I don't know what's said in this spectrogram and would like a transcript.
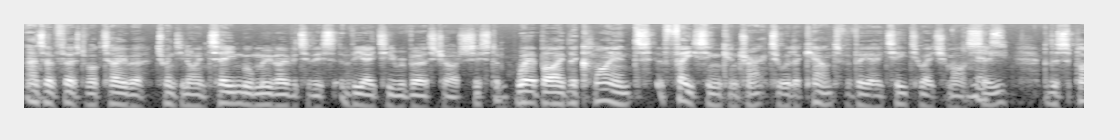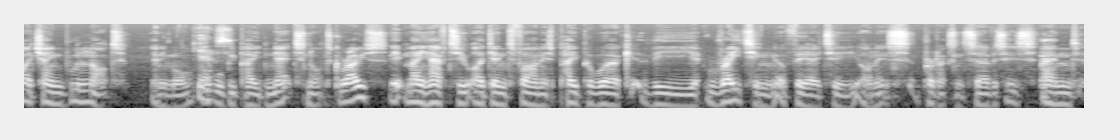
as of 1st of October 2019, we'll move over to this VAT reverse charge system, whereby the client-facing contractor will account for VAT to HMRC, yes. but the supply chain will not anymore. Yes. It will be paid net, not gross. It may have to identify on its paperwork the rating of VAT on its products and services, and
